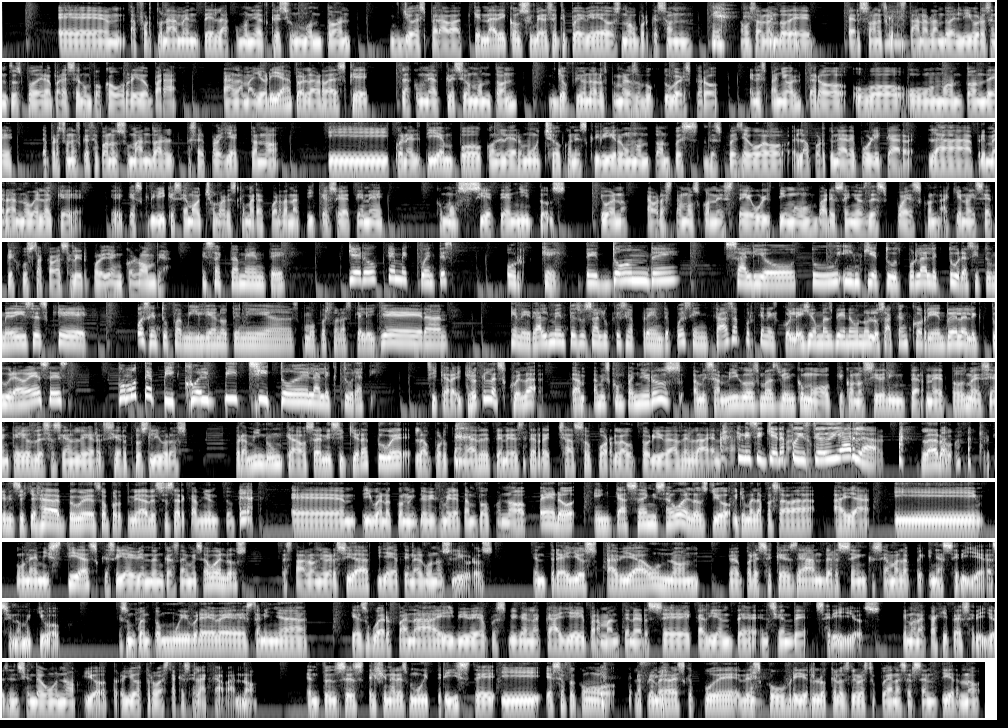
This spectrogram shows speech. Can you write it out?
Eh, afortunadamente la comunidad creció un montón. Yo esperaba que nadie consumiera ese tipo de videos, ¿no? Porque son, estamos hablando de personas que te están hablando de libros, entonces podría parecer un poco aburrido para, para la mayoría, pero la verdad es que la comunidad creció un montón. Yo fui uno de los primeros booktubers, pero en español, pero hubo, un montón de, personas que se fueron sumando al, pues, al proyecto, ¿no? Y con el tiempo, con leer mucho, con escribir un montón, pues después llegó la oportunidad de publicar la primera novela que, que, escribí, que se llama Ocho lugares que me recuerdan a ti, que eso ya tiene como siete añitos. Y bueno, ahora estamos con este último, varios años después, con Aquí no hay set, que justo acaba de salir por allá en Colombia. Exactamente. Quiero que me cuentes por qué, de dónde salió tu inquietud por la lectura. Si tú me dices que pues en tu familia no tenías como personas que leyeran. Generalmente eso es algo que se aprende pues en casa porque en el colegio más bien a uno lo sacan corriendo de la lectura a veces. ¿Cómo te picó el bichito de la lectura a ti? Sí, cara, y creo que en la escuela, a, mis compañeros, a mis amigos más bien como que conocí del internet, todos me decían que ellos les hacían leer ciertos libros pero a mí nunca, o sea, ni siquiera tuve la oportunidad de tener este rechazo por la autoridad en la... ni siquiera pudiste odiarla. Claro, porque ni siquiera tuve esa oportunidad de ese acercamiento. Eh, y bueno, con mi, familia tampoco, ¿no? Pero en casa de mis abuelos yo, yo me la pasaba allá y una de mis tías que seguía viviendo en casa de mis abuelos estaba en la universidad y ella tiene algunos libros. Entre ellos había uno que me parece que es de Andersen que se llama La pequeña cerillera, si no me equivoco. Es un cuento muy breve de esta niña que es huérfana y vive, pues vive en la calle y para mantenerse caliente enciende cerillos. Tiene una cajita de cerillos, enciende uno y otro y otro hasta que se le acaba, ¿no? Entonces el final es muy triste y esa fue como la primera vez que pude descubrir lo que los libros te pueden hacer sentir, ¿no?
